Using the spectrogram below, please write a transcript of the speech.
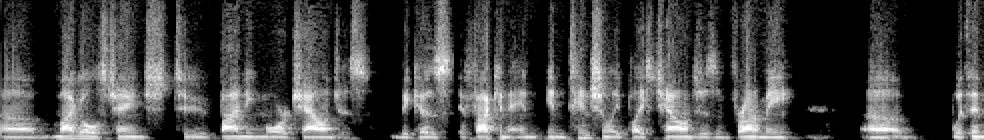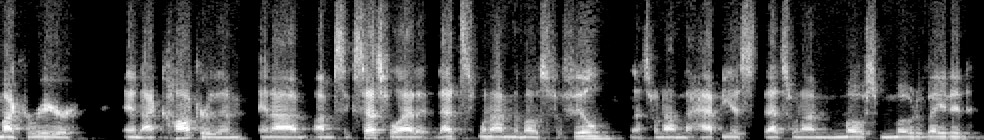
Um, my goals changed to finding more challenges because if I can in, intentionally place challenges in front of me uh, within my career, and I conquer them and I'm, I'm successful at it, that's when I'm the most fulfilled. That's when I'm the happiest. That's when I'm most motivated.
